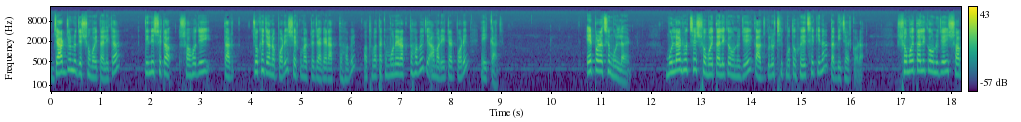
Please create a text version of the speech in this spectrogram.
যার জন্য যে সময় তালিকা, তিনি সেটা সহজেই তার চোখে যেন পড়ে সেরকম একটা জায়গায় রাখতে হবে অথবা তাকে মনে রাখতে হবে যে আমার এটার পরে এই কাজ। এরপর আছে মূল্যায়ন। মূল্যায়ন হচ্ছে সময় তালিকা অনুযায়ী কাজগুলো ঠিকমতো হয়েছে কিনা তা বিচার করা। সময় তালিকা অনুযায়ী সব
